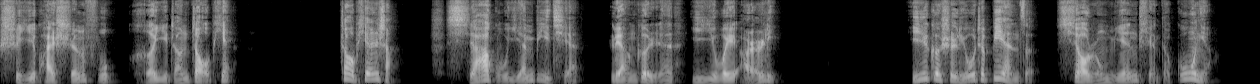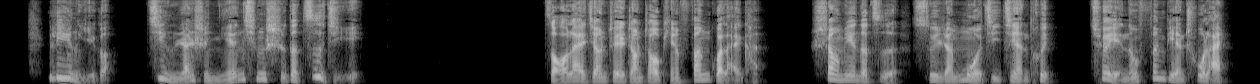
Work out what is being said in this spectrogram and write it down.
是一块神符和一张照片。照片上，峡谷岩壁前两个人依偎而立，一个是留着辫子。笑容腼腆的姑娘，另一个竟然是年轻时的自己。早赖将这张照片翻过来看，上面的字虽然墨迹渐退，却也能分辨出来：“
